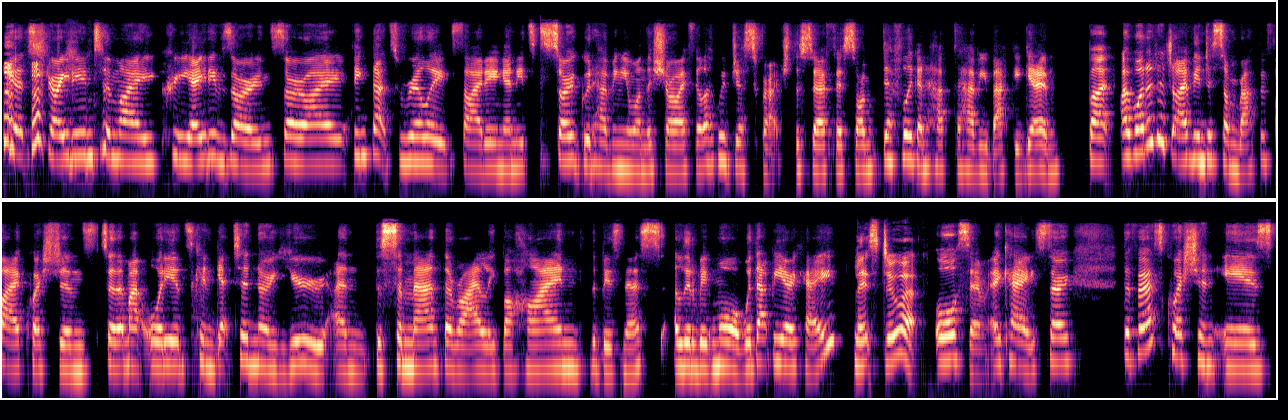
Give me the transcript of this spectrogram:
get straight into my creative zone. So I think that's really exciting. And it's so good having you on the show. I feel like we've just scratched the surface. So I'm definitely going to have to have you back again. But I wanted to dive into some rapid fire questions so that my audience can get to know you and the Samantha Riley behind the business a little bit more. Would that be okay? Let's do it. Awesome. Okay. So the first question is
